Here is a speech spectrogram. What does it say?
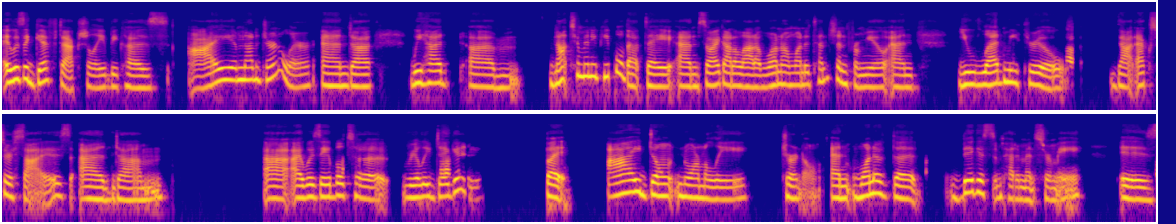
it was a gift actually because i am not a journaler. And uh we had um not too many people that day. And so i got a lot of one-on-one attention from you. And you led me through that exercise. And um uh, I was able to really dig in. But I don't normally journal. And one of the biggest impediments for me is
